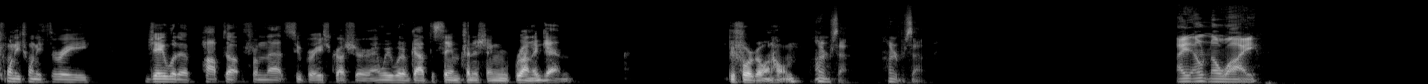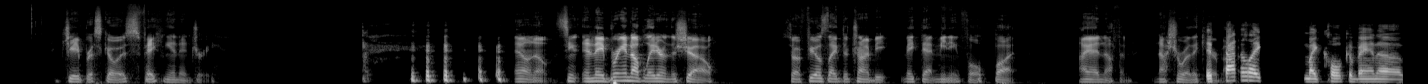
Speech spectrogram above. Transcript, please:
2023, Jay would have popped up from that super ace crusher and we would have got the same finishing run again before going home. 100%. 100%. I don't know why Jay Briscoe is faking an injury. I don't know. See, and they bring it up later in the show, so it feels like they're trying to be make that meaningful. But I had nothing. Not sure what they care It's about. kind of like my Colt Cabana.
